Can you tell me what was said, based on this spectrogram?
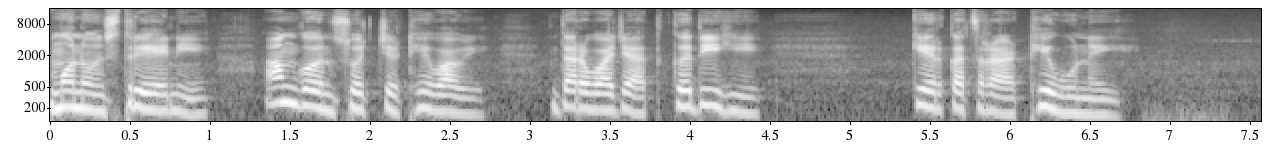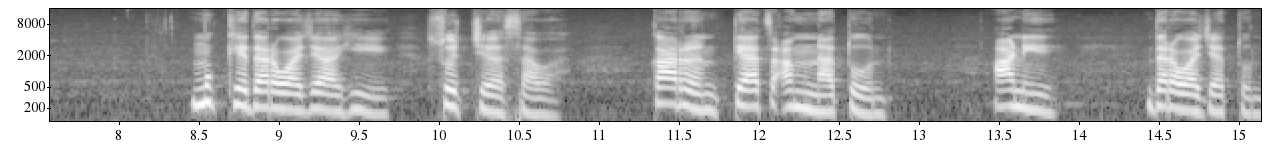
म्हणून स्त्रियांनी अंगण स्वच्छ ठेवावे. दरवाजात कधीही केरकचरा ठेवू नये. मुख्य दरवाजाही स्वच्छ असावा. कारण त्याच अंगणातून आणि दरवाजातून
